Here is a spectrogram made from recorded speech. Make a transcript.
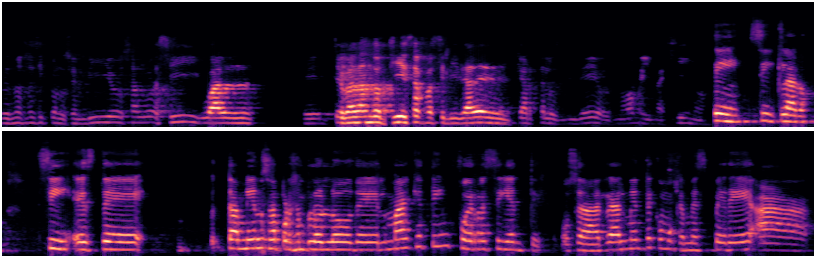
pues no sé si con los envíos, algo así, igual eh, te va dando a ti esa facilidad de dedicarte a los videos, ¿no? Me imagino. Sí, sí, claro. Sí, este, también, o sea, por ejemplo, lo del marketing fue reciente, o sea, realmente como que me esperé a,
